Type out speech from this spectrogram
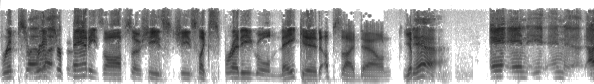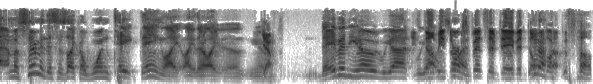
rips her Uh, rips her panties off, so she's she's like spread eagle naked upside down. Yep. yeah. And, and and I'm assuming this is like a one take thing, like like they're like uh, you know, Yeah. David, you know, we got These we got dummies are one. expensive, David. Don't Yeah. fuck this up.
